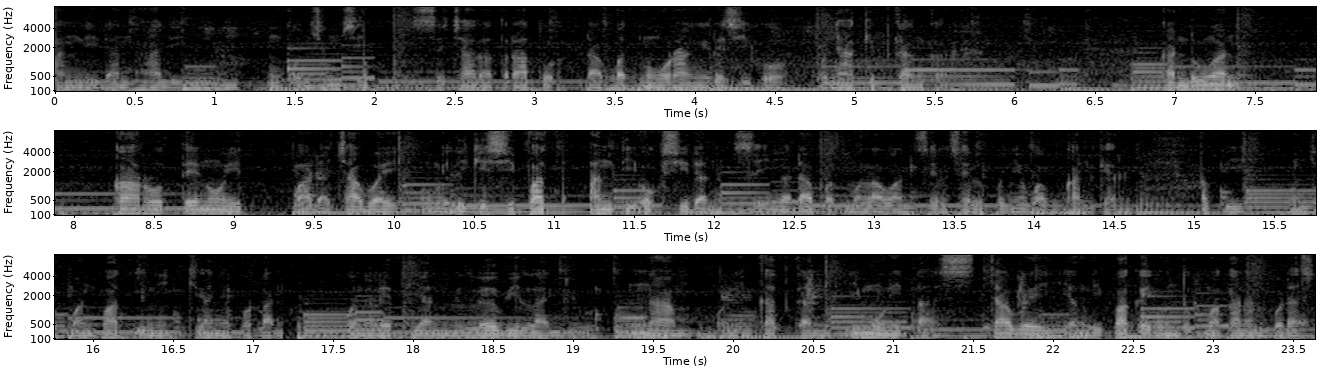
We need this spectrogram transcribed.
Andi dan Hadi. Mengkonsumsi secara teratur dapat mengurangi risiko penyakit kanker. Kandungan karotenoid pada cabai memiliki sifat antioksidan sehingga dapat melawan sel-sel penyebab kanker. Tapi untuk manfaat ini kiranya perlu penelitian lebih lanjut. 6. Meningkatkan imunitas. Cabai yang dipakai untuk makanan pedas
